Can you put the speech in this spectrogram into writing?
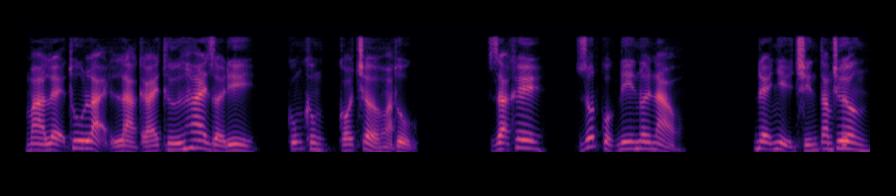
mà lệ thu lại là cái thứ hai rời đi, cũng không có chờ hỏa thủ. Dạ khê, rốt cuộc đi nơi nào? Đệ nhị chín tam trương.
